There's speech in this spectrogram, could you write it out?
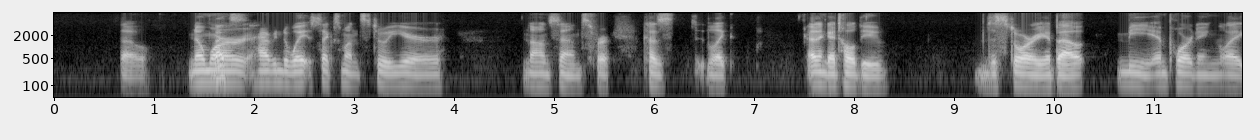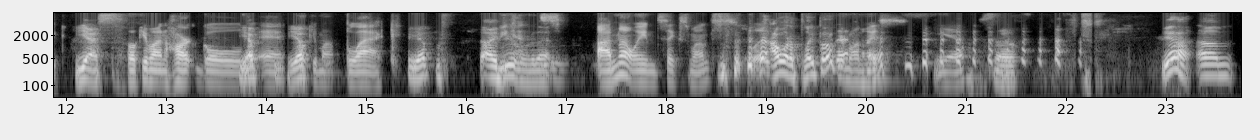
So no more That's- having to wait six months to a year nonsense for because like I think I told you the story about me importing like Yes. Pokemon Heart Gold Yep, and yep. Pokemon Black. Yep. I do remember that. I'm not waiting six months. Like, I want to play Pokemon, nice. yeah. So Yeah. Um,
